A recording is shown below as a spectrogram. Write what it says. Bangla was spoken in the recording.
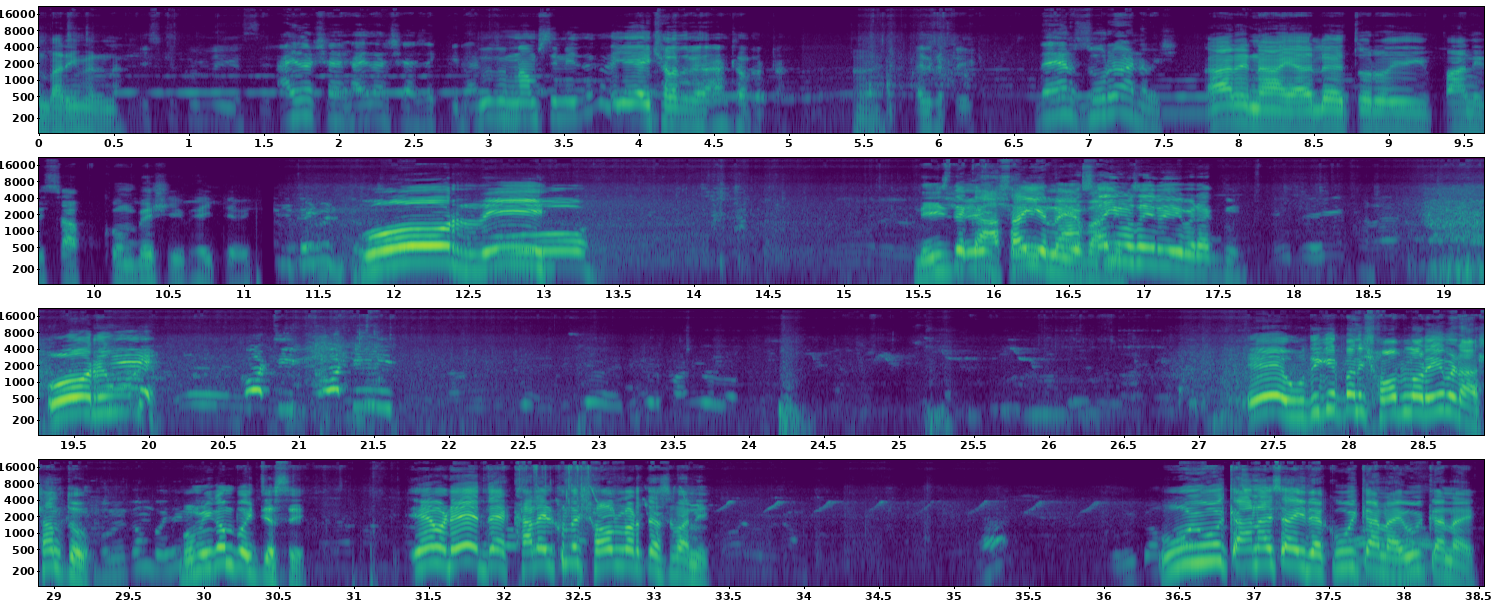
বাড়ি। মেরে না। আইদার শেষ আইদার শেষ নাম চিনি যে এই খেলা দেবে হ্যাঁ। দেখ জোরে হয় না বেশি। আরে না তোর ওই পানির চাপ কম বেশি ভেইতে ও রে? নিজ থেকে আসাই এলো এ আসাই মশাই এবার একদম। ও রে। কঠিন কঠিন এ ওদিকের পানি সব লড়ে বেড়া শান্ত। ভূমিকম্প ভূমিকম্প হইতেছে। এ বেড়ে দেখ খালের খুলে সব লড়তেছে পানি। উই উই কানাই চাই দেখ উই কানাই উই কানাই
